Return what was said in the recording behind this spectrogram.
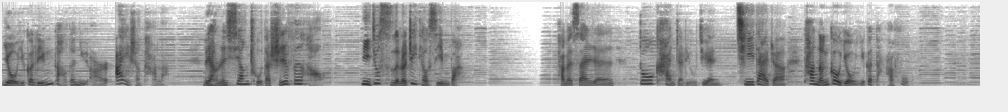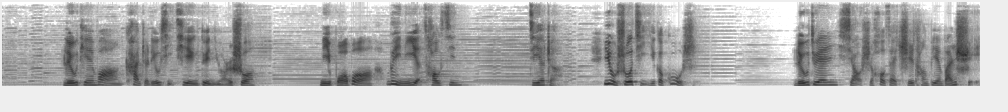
有一个领导的女儿爱上他了。”两人相处的十分好，你就死了这条心吧。他们三人都看着刘娟，期待着她能够有一个答复。刘天旺看着刘喜庆，对女儿说：“你伯伯为你也操心。”接着，又说起一个故事。刘娟小时候在池塘边玩水，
